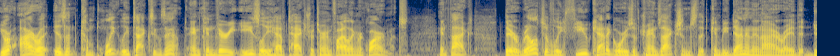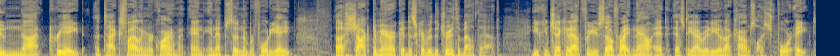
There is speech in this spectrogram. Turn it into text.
Your IRA isn't completely tax exempt and can very easily have tax return filing requirements. In fact, there are relatively few categories of transactions that can be done in an IRA that do not create a tax filing requirement. And in episode number 48, uh, Shocked America discovered the truth about that. You can check it out for yourself right now at sdiradio.com slash 48.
